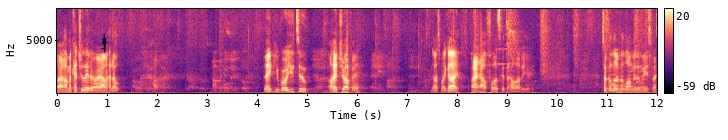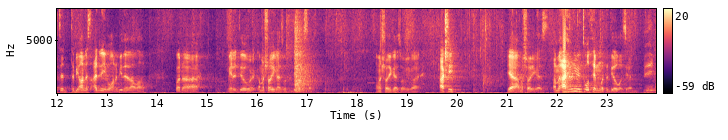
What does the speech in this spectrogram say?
Alright, I'm gonna catch you later. Alright, I'm gonna head out. Have a good night. Thank you, bro. You too. I'll hit you up, eh? That's my guy. Alright, Alpha, let's get the hell out of here. Took a little bit longer than we expected. To be honest, I didn't even want to be there that long. But uh made a deal work. I'm gonna show you guys what the deal is though. I'm gonna show you guys what we got. Actually, yeah, I'm gonna show you guys. I, mean, I haven't even told him what the deal was yet. Big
